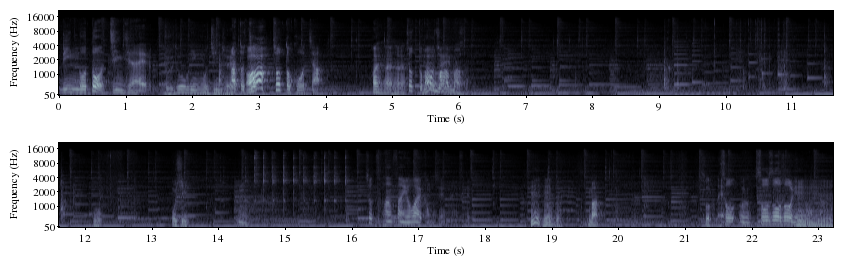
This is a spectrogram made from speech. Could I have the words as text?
リンゴとジンジャーエール。ぶどうりんごジンジャーエール。あとちょちょっと紅茶。はいはいはい。ちょっとまあ紅茶まあま入れまあ。お？美味しい？うん。ちょっと炭酸弱いかもしれないですけど。うんうんうん。まあ。そうだね。そう、うん、想像通りの、うん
